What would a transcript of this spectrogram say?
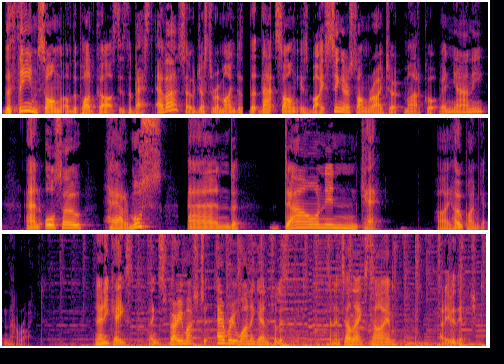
the theme song of the podcast is the best ever. So, just a reminder that that song is by singer songwriter Marco Vegnani and also Hermus and Downinke. I hope I'm getting that right. In any case, thanks very much to everyone again for listening. And until next time, arrivederci.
